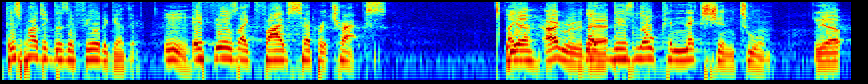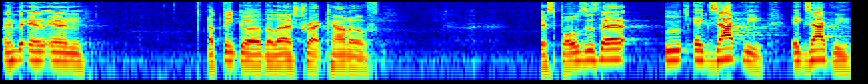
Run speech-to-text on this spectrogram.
This project doesn't feel together. Mm. It feels like five separate tracks. Yeah, I agree with like that. there's no connection to them Yep, and and and I think uh, the last track kind of exposes that. Mm, exactly exactly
